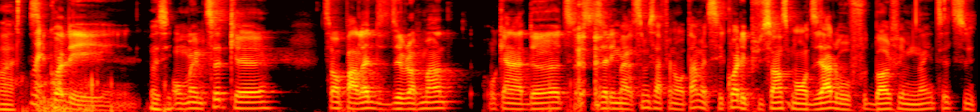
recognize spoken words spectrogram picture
Ouais. C'est quoi les. Au même titre que. Si on parlait du développement au Canada, tu, disais les maritimes, ça fait longtemps, mais c'est quoi les puissances mondiales au football féminin? Tu, tu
